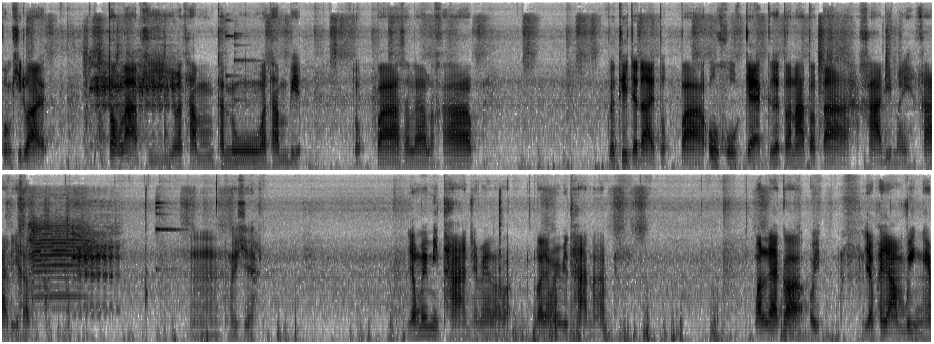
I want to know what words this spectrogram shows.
ผมคิดว่าต้องล่าผีมาทำธนูมาทำเบ็ดตกปลาซะแล้วเหรอครับ เพื่อที่จะได้ตกปลา โอ้โห แกะเกิดต่อหน้าต่อตาฆ่าดีไหมฆ่าดีครับ อืมโอเคยังไม่มีฐานใช่ไหมเราอะเรายังไม่มีฐานนะครับ วันแรกก็อุยอย่าพยายามวิ่งให้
